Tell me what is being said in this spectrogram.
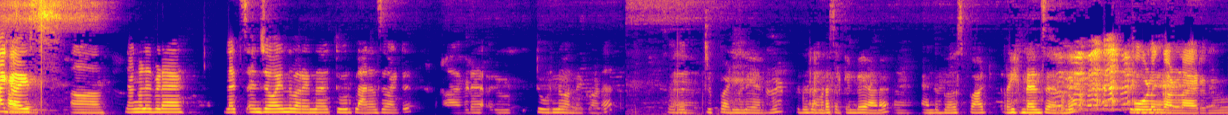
ഹായ് ഗൈസ് ഞങ്ങളിവിടെ ലെറ്റ്സ് എൻജോയ് എന്ന് പറയുന്ന ടൂർ പ്ലാനേഴ്സുമായിട്ട് ഇവിടെ ഒരു ടൂറിന് വന്നേക്കുവാണ്. ട്രിപ്പ് അടിപൊളിയായിരുന്നു. ഇത് നമ്മുടെ സെക്കൻഡ് ഡേ ആണ്. And best part rain dance ആയിരുന്നു. പോളും കൊള്ളായിരുന്നു.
